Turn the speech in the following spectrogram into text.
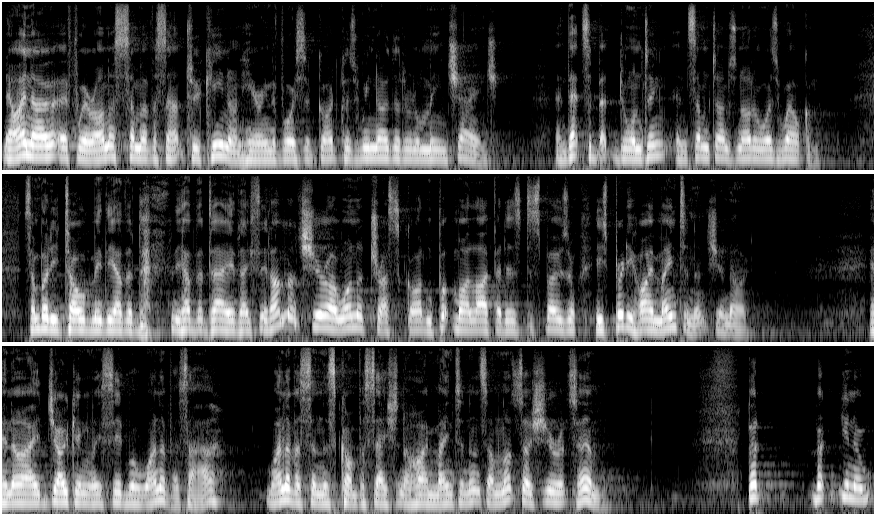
Now, I know if we're honest, some of us aren't too keen on hearing the voice of God because we know that it'll mean change. And that's a bit daunting and sometimes not always welcome. Somebody told me the other, day, the other day, they said, I'm not sure I want to trust God and put my life at his disposal. He's pretty high maintenance, you know. And I jokingly said, Well, one of us are. One of us in this conversation are high maintenance. I'm not so sure it's him. But, but you know,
